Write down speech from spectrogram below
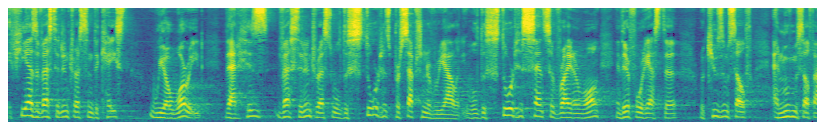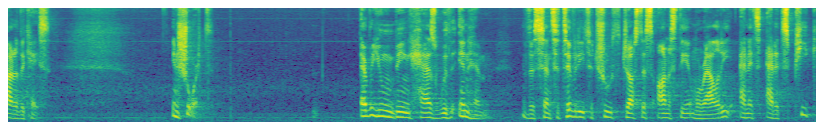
If he has a vested interest in the case, we are worried that his vested interest will distort his perception of reality, will distort his sense of right and wrong, and therefore he has to recuse himself and move himself out of the case. In short, every human being has within him the sensitivity to truth, justice, honesty, and morality, and it's at its peak,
